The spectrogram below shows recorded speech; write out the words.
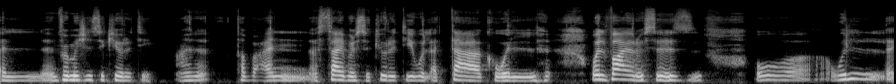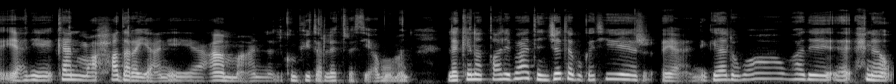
ال information security عن طبعا ال cyber security وال attack وال وال viruses وال يعني كان محاضرة يعني عامة عن ال computer literacy عموما. لكن الطالبات انجذبوا كثير يعني قالوا wow هذه إحنا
